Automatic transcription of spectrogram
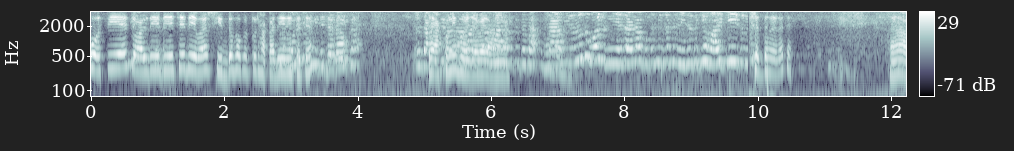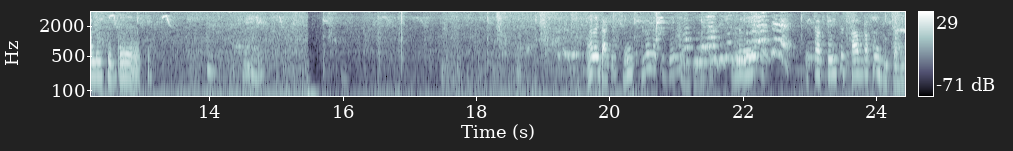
কষিয়ে জল দিয়ে দিয়েছে দিয়ে এবার সিদ্ধ হোক একটু ঢাকা দিয়ে রেখেছে। এখনই হয়ে যাবে রান্না। সেদ্ধ হয়ে গেছে? হ্যাঁ আলু সেদ্ধ হয়ে গেছে। আমাদের গাছে সিং ছিল না তো সব রকম দিতে হয়।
